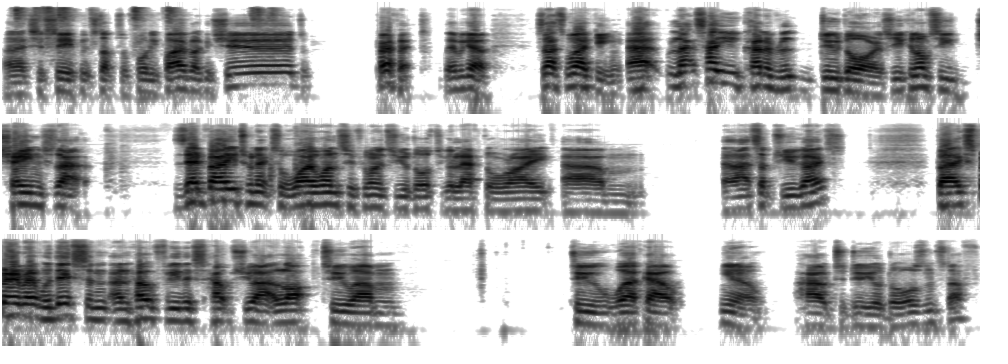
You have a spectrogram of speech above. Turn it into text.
And let's just see if it stops at 45 like it should. Perfect. There we go. So that's working. Uh, that's how you kind of do doors. You can obviously change that Z value to an X or Y one. So if you wanted your door to go left or right, um, that's up to you guys. But experiment with this, and, and hopefully this helps you out a lot to um to work out, you know, how to do your doors and stuff.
